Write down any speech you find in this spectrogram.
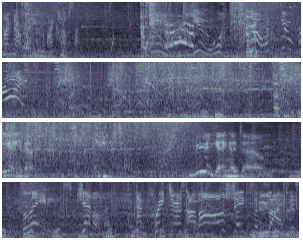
I'm not ready for my close-up. Ow. And you. No, it's too bright. Right. Oh, so we're getting her down. really getting her down. Ladies, gentlemen, and creatures of all shapes and sizes.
